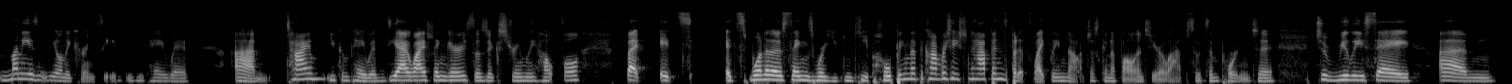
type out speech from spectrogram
money isn't the only currency. You can pay with um, time, you can pay with DIY fingers, those are extremely helpful, but it's, it's one of those things where you can keep hoping that the conversation happens, but it's likely not just going to fall into your lap. So it's important to to really say um,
